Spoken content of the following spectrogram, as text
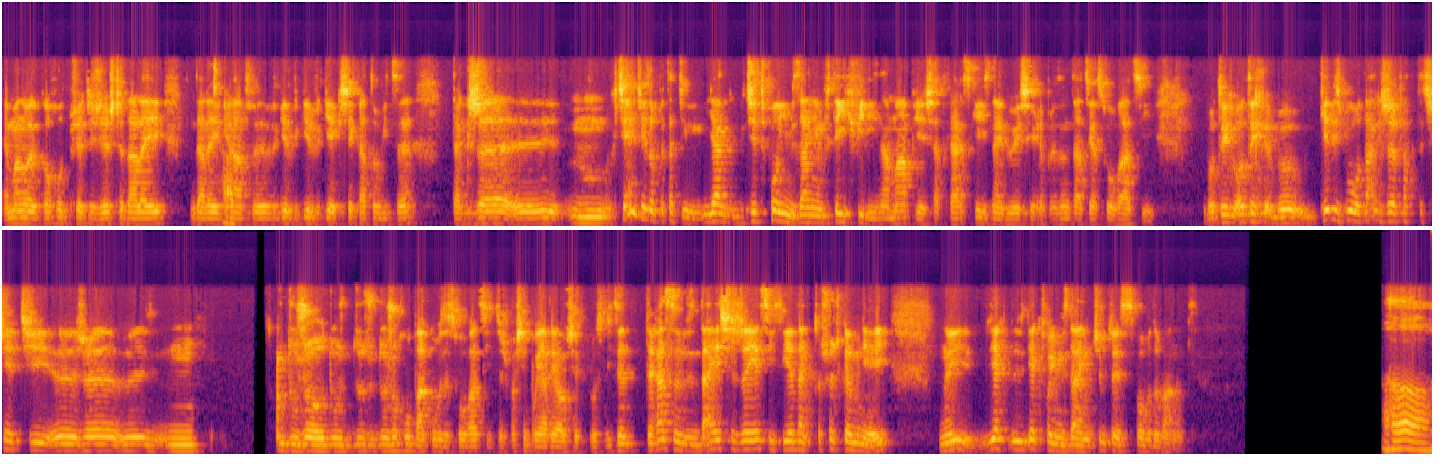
Emanuel Kochut przecież jeszcze dalej, dalej gra w, w, w, Gieksie Katowice. Także y, chciałem Cię zapytać, jak, gdzie Twoim zdaniem w tej chwili na mapie siatkarskiej znajduje się reprezentacja Słowacji? Bo, tych, o tych, bo kiedyś było tak, że faktycznie ci, y, że y, dużo, dużo, dużo chłopaków ze Słowacji też właśnie pojawiało się w Plus. Teraz zdaje się, że jest ich jednak troszeczkę mniej. No i jak, jak Twoim zdaniem, czym to jest spowodowane? O,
